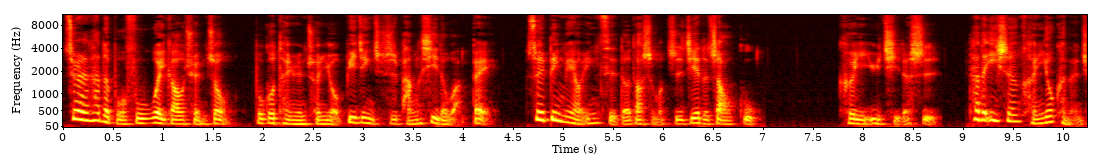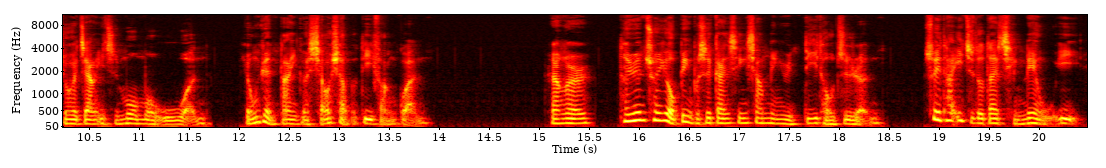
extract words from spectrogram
虽然他的伯父位高权重，不过藤原纯友毕竟只是旁系的晚辈，所以并没有因此得到什么直接的照顾。可以预期的是，他的一生很有可能就会这样一直默默无闻，永远当一个小小的地方官。然而，藤原纯友并不是甘心向命运低头之人，所以他一直都在勤练武艺，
